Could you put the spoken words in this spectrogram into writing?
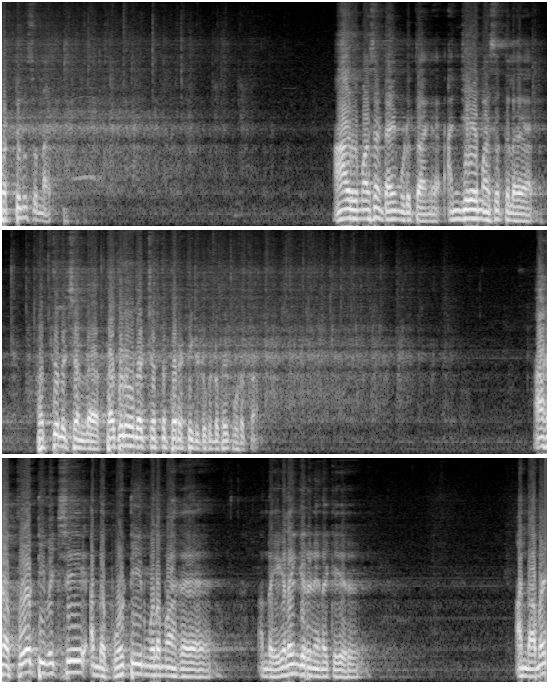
பட்டுன்னு சொன்னார். ஆறு மாதம் டைம் கொடுத்தாங்க. அஞ்சே மாதத்தில் பத்து லட்சம்ல பதினோரு லட்சத்தை திரட்டிக்கிட்டு கொண்டு போய் கொடுத்தான். ஆக போட்டி வச்சு அந்த போட்டியின் மூலமாக அந்த இளைஞரன் எனக்கு அந்த அமை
